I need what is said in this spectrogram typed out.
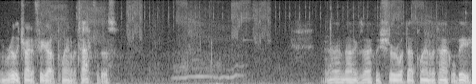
I'm really trying to figure out a plan of attack for this. And I'm not exactly sure what that plan of attack will be.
